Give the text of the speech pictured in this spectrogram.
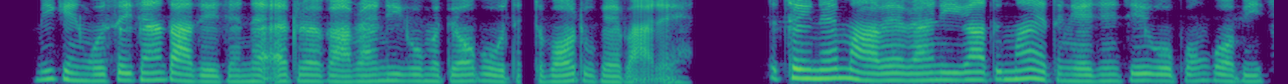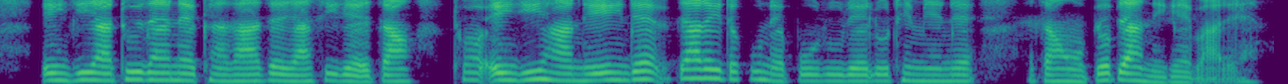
။မိခင်ကိုစိတ်ချမ်းသာစေခြင်းနဲ့ address က Randy ကိုမပြောဖို့သဘောတူခဲ့ပါတယ်။တစ်ချိန်တည်းမှာပဲရန်ဒီကသူမရဲ့တငယ်ချင်းကြီးကိုဖုန်းခေါ်ပြီးအိမ်ကြီးဟာထူးဆန်းတဲ့ခံစားချက်ရရှိတဲ့အကြောင်းထိုအိမ်ကြီးဟာနေအိမ်တဲ့ပြရိတ်တစ်ခုနဲ့ပိုတူတယ်လို့ထင်မြင်တဲ့အကြောင်းကိုပြောပြနေခဲ့ပါတယ်။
